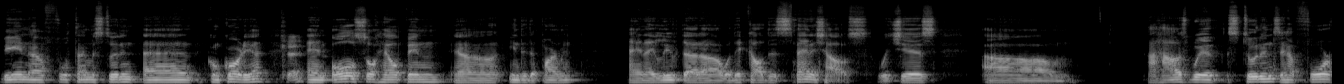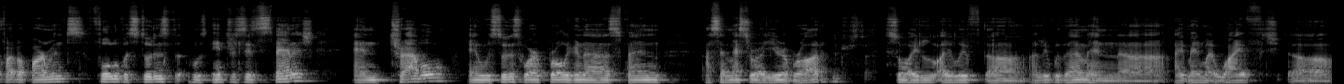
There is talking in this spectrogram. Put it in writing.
being a full-time student at Concordia Okay. and also helping uh, in the department. And I lived at uh, what they call the Spanish house, which is um, a house with students. They have four or five apartments full of students who's interested in Spanish and travel, and with students who are probably gonna spend a semester or a year abroad. Interesting. So I, I lived uh, I lived with them, and uh, I met my wife uh,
